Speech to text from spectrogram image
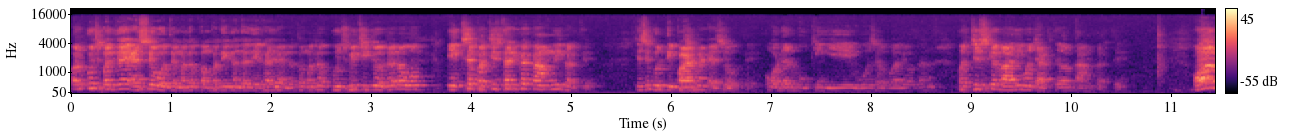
और कुछ बंदे ऐसे होते हैं मतलब कंपनी के अंदर देखा जाए ना तो मतलब कुछ भी चीज़ें होते हैं ना, वो एक से पच्चीस तारीख का काम नहीं करते। जैसे कुछ डिपार्टमेंट ऐसे होते हैं ऑर्डर बुकिंग ये, वो सब वाले होता है ना, पच्चीस के बाद ही वो जाते हैं और काम करते हैं। और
